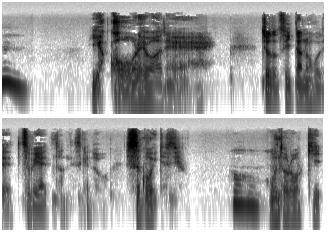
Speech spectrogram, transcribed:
うん。いや、これはね、ちょっとツイッターの方でつぶやいてたんですけど、すごいですよ。驚き。い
